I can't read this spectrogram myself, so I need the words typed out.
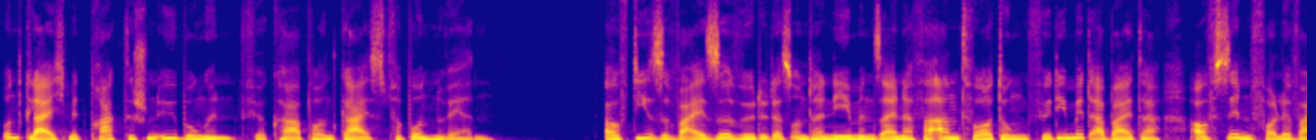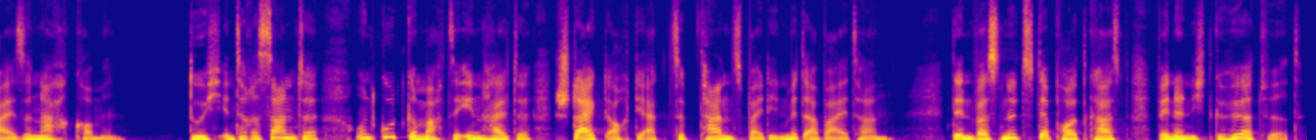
und gleich mit praktischen Übungen für Körper und Geist verbunden werden. Auf diese Weise würde das Unternehmen seiner Verantwortung für die Mitarbeiter auf sinnvolle Weise nachkommen. Durch interessante und gut gemachte Inhalte steigt auch die Akzeptanz bei den Mitarbeitern. Denn was nützt der Podcast, wenn er nicht gehört wird?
